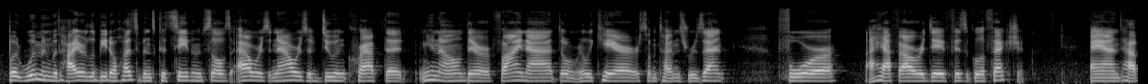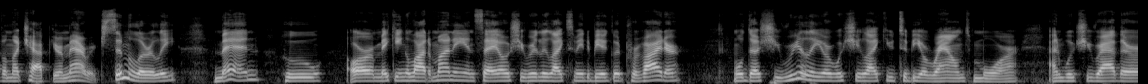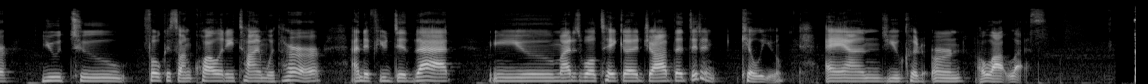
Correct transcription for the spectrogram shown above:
But women with higher libido husbands could save themselves hours and hours of doing crap that, you know, they're fine at, don't really care, sometimes resent for a half hour a day of physical affection and have a much happier marriage. Similarly, men who are making a lot of money and say, oh, she really likes me to be a good provider. Well, does she really, or would she like you to be around more? And would she rather you to focus on quality time with her? And if you did that, you might as well take a job that didn't kill you and you could earn a lot less.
